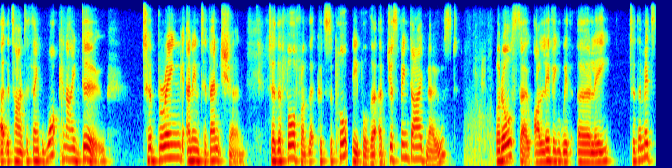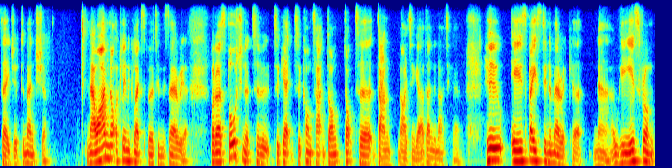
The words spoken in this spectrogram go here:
at the time to think, what can I do to bring an intervention to the forefront that could support people that have just been diagnosed, but also are living with early to the mid stage of dementia. Now, I'm not a clinical expert in this area, but I was fortunate to, to get to contact Don, Dr. Dan Nightingale, Daniel Nightingale, who is based in America now. He is from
